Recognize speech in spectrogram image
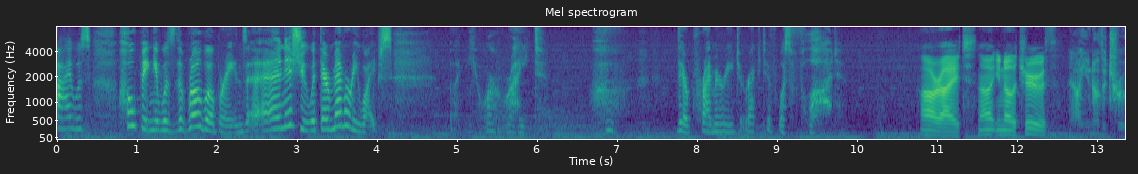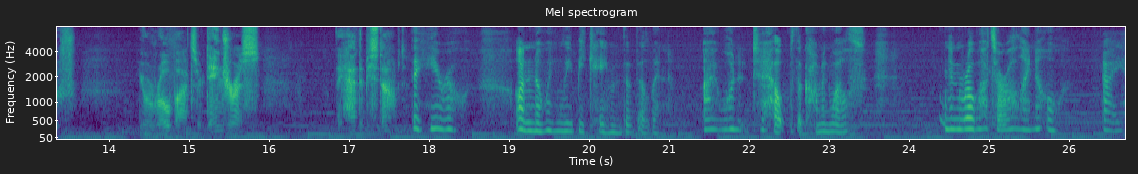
I was hoping it was the robo brains, an issue with their memory wipes. But you're right. Their primary directive was flawed. All right. Now that you know the truth. Now you know the truth. Your robots are dangerous. They had to be stopped. The hero unknowingly became the villain. I wanted to help the Commonwealth, and robots are all I know. I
